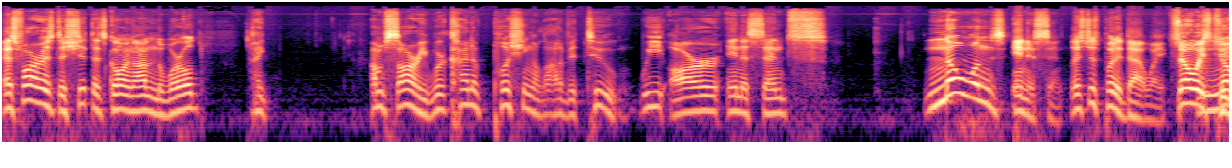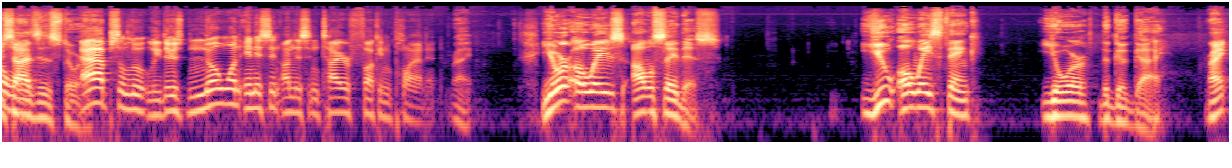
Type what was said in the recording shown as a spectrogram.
as far as the shit that's going on in the world, like I'm sorry, we're kind of pushing a lot of it too. We are, in a sense, no one's innocent. Let's just put it that way. It's always two No one- sides of the story. Absolutely. There's no one innocent on this entire fucking planet. Right. You're always, I will say this. You always think you're the good guy, right?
